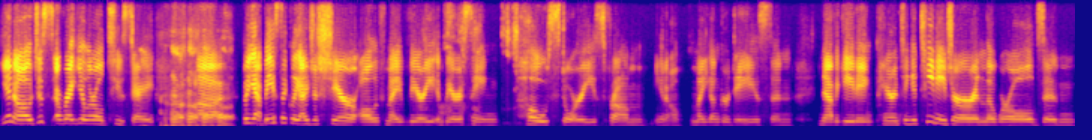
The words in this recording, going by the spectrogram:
you know, just a regular old Tuesday. Uh, but yeah, basically, I just share all of my very embarrassing hoe stories from, you know, my younger days and navigating parenting a teenager in the world and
